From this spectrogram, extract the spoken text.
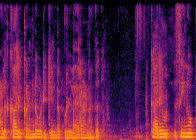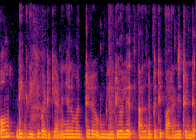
ആൾക്കാർ കണ്ടുപിടിക്കേണ്ട പിള്ളേരാണത്. കാര്യം സിനു ഇപ്പം ഡിഗ്രിക്ക് പഠിക്കുകയാണ്. ഞാൻ മറ്റൊരു വീഡിയോയിൽ അതിനെപ്പറ്റി പറഞ്ഞിട്ടുണ്ട്.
